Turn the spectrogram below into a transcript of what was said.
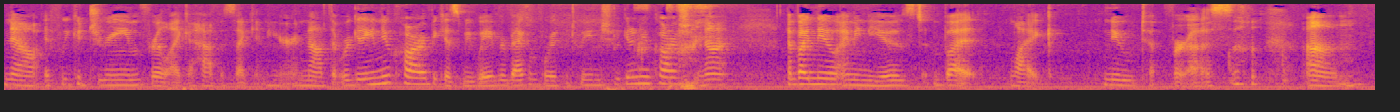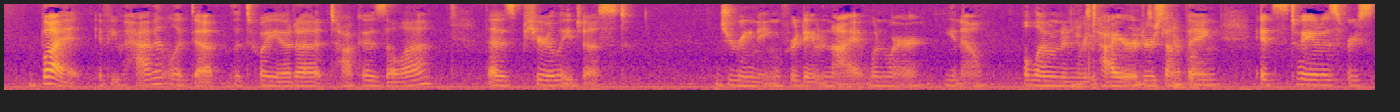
Now, if we could dream for like a half a second here, not that we're getting a new car because we waver back and forth between should we get a new car, should we not? And by new, I mean used, but like new to, for us. um, but if you haven't looked up the Toyota Tacozilla, that is purely just dreaming for David and I when we're, you know, alone and It's a- retired or a camper. something. It's Toyota's first.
